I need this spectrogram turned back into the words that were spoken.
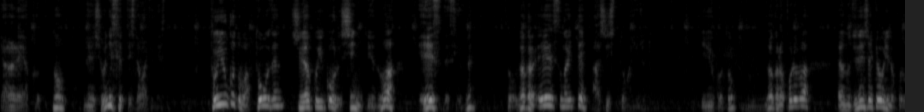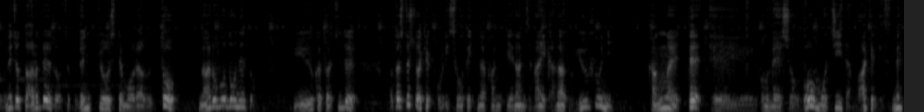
やられ役の名称に設定したわけです。ということは当然主役イコールシンっていうのはエースですよね。そうだからエースがいてアシストがいるということ、うんだからこれはあの自転車競技のことをねちょっとある程度ちょっと勉強してもらうとなるほどねという形で私としては結構理想的な関係なんじゃないかなというふうに考えて、えーこの名称を用いたわけですね。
